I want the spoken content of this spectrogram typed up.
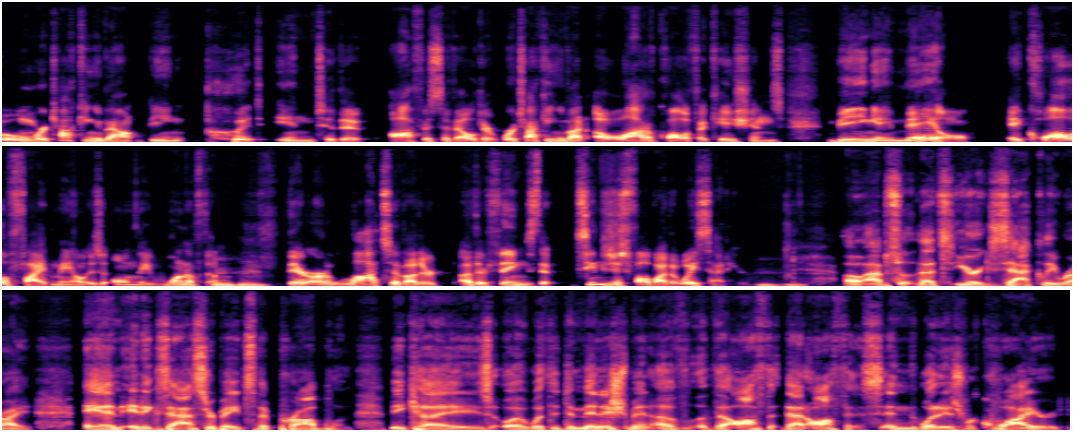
But when we're talking about being put into the office of elder, we're talking about a lot of qualifications. Being a male a qualified male is only one of them. Mm-hmm. There are lots of other other things that seem to just fall by the wayside here. Mm-hmm. Oh, absolutely. That's you're exactly right, and it exacerbates the problem because uh, with the diminishment of the off that office and what is required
